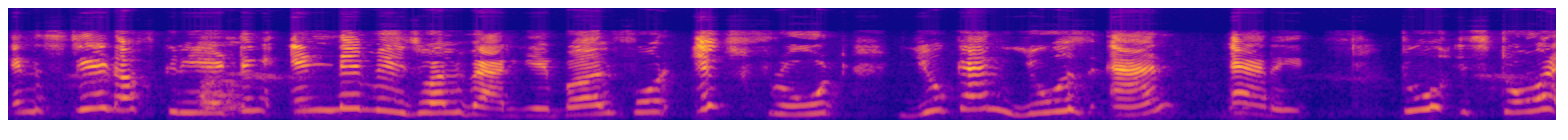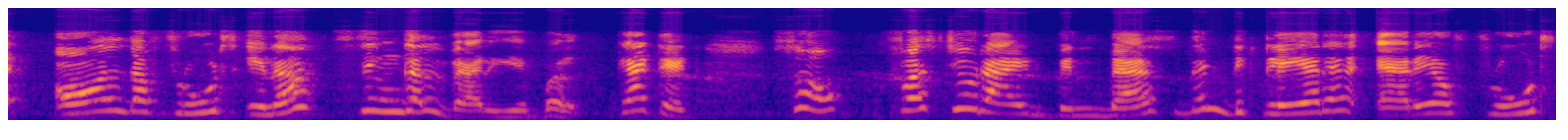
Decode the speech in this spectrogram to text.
Instead of creating individual variable for each fruit, you can use an array to store all the fruits in a single variable. Get it? So First you write bin bash, then declare an array of fruits.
